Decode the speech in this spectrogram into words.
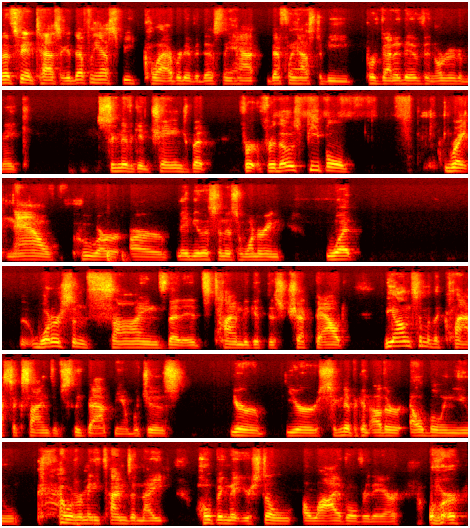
that's fantastic. It definitely has to be collaborative. It definitely ha- definitely has to be preventative in order to make significant change. But for for those people right now who are are maybe listening to this and wondering what what are some signs that it's time to get this checked out beyond some of the classic signs of sleep apnea, which is your your significant other elbowing you however many times a night hoping that you're still alive over there or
